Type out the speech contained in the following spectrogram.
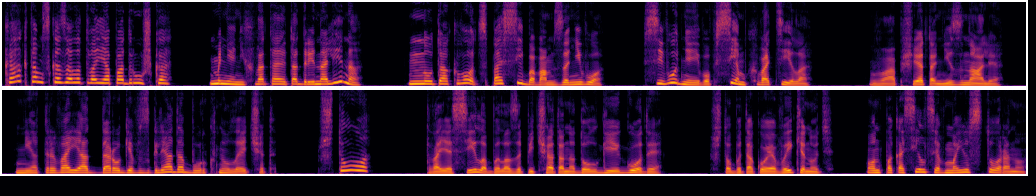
Как там сказала твоя подружка? Мне не хватает адреналина? Ну так вот, спасибо вам за него. Сегодня его всем хватило». «Вообще-то не знали», не отрывая от дороги взгляда, буркнул Эчет. «Что?» Твоя сила была запечатана долгие годы. Чтобы такое выкинуть, он покосился в мою сторону.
